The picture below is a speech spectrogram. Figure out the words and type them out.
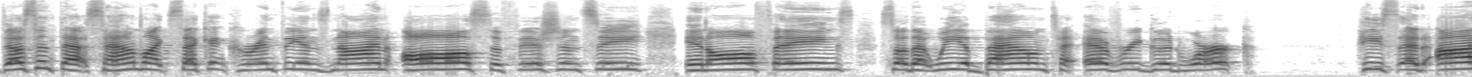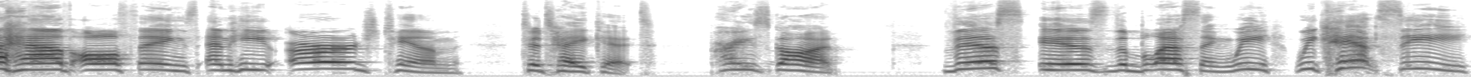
Doesn't that sound like Second Corinthians 9? All sufficiency in all things, so that we abound to every good work. He said, I have all things, and he urged him to take it. Praise God. This is the blessing. We, we can't see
